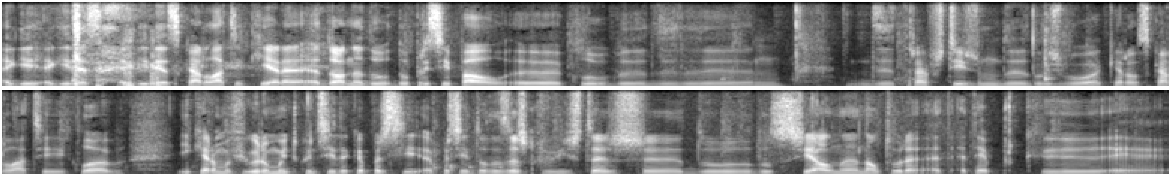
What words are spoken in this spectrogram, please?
A Guida, a Guida Scarlatti, que era a dona do, do principal uh, clube de, de de travestismo de, de, Lisboa, que era o Scarlatti Club, e que era uma figura muito conhecida que aparecia, aparecia em todas as revistas uh, do, do social na, na, altura, até porque é,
